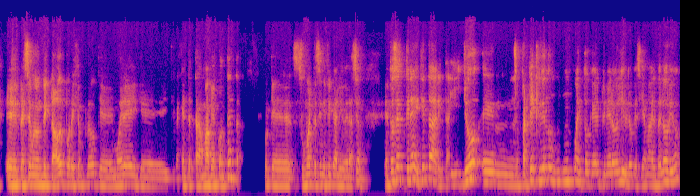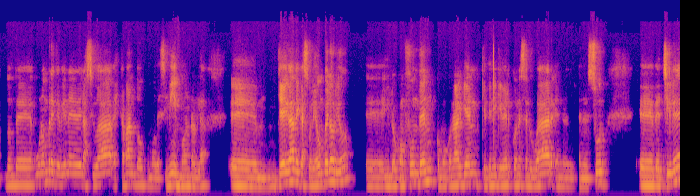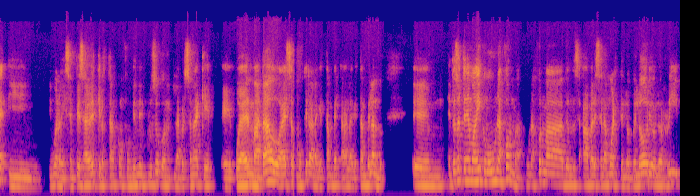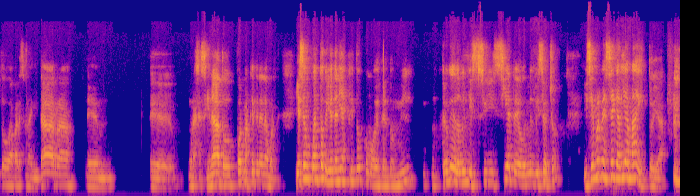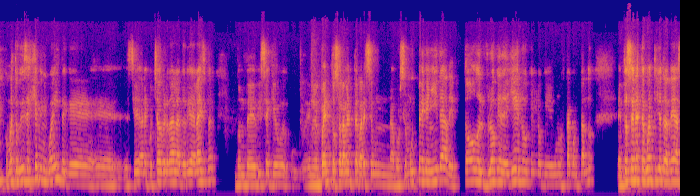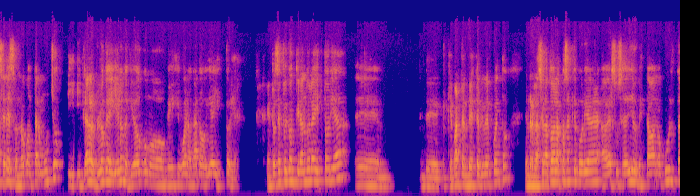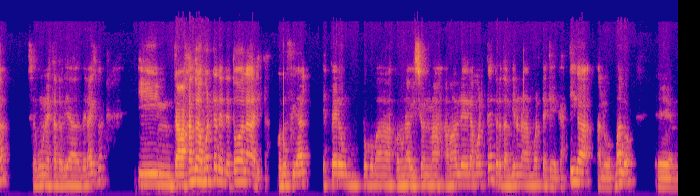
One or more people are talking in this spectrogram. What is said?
Eh, pensemos en un dictador, por ejemplo, que muere y que, la gente está más bien contenta, porque su muerte significa liberación. Entonces tiene distintas aristas. Y yo em, partí escribiendo un, cuento que es el primero del libro, que se llama El Velorio, donde un hombre que viene de la ciudad, escapando como de sí mismo en realidad, em, llega de casualidad a un velorio eh, y lo confunden como con alguien que tiene que ver con ese lugar en el, sur eh, de Chile y, y, bueno, y se empieza a ver que lo están confundiendo incluso con la persona que eh, puede haber matado a esa mujer a la que están, a la que están velando. Entonces tenemos ahí como una forma, una forma donde aparece la muerte, los velorios, los ritos, aparece una guitarra, un asesinato, formas que tiene la muerte. Y ese es un cuento que yo tenía escrito como desde el 2000, creo que de 2017 o 2018, y siempre pensé que había más historia, como esto que dice Hemingway, de que eh, si han escuchado, ¿verdad?, la teoría del iceberg, donde dice que uh, en el cuento solamente aparece una porción muy pequeñita de todo el bloque de hielo, que es lo que uno está contando. Entonces en este cuento yo traté de hacer eso, no contar mucho, y, claro, el bloque de hielo me quedó como que dije, bueno, acá todavía hay historia. Entonces fui continuando la historia eh, de, que parten de este primer cuento en relación a todas las cosas que podrían haber sucedido que estaban ocultas, según esta teoría del iceberg, y mm, trabajando la muerte desde toda la aristas, con un final, espero, un poco más, con una visión más amable de la muerte, pero también una muerte que castiga a los malos. Eh,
